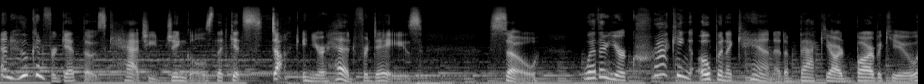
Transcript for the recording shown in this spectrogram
And who can forget those catchy jingles that get stuck in your head for days? So, whether you're cracking open a can at a backyard barbecue,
